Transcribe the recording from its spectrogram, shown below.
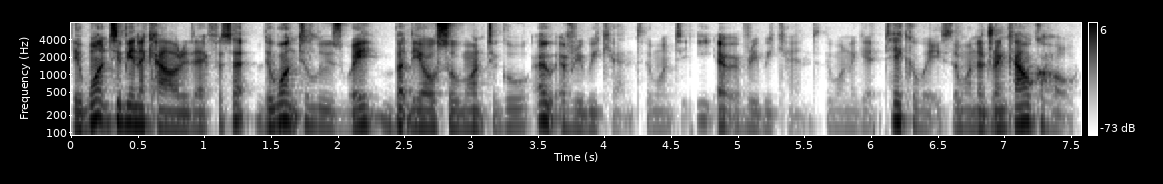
They want to be in a calorie deficit, they want to lose weight, but they also want to go out every weekend. They want to eat out every weekend. They want to get takeaways. They want to drink alcohol.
